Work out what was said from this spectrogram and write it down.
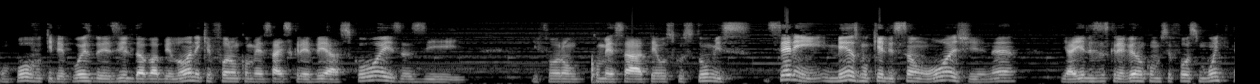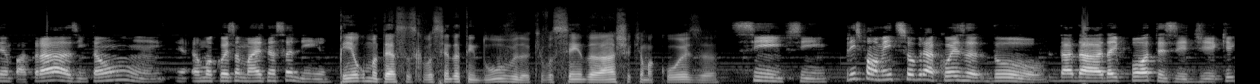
um povo que depois do exílio da Babilônia que foram começar a escrever as coisas e e foram começar a ter os costumes serem mesmo que eles são hoje, né? E aí eles escreveram como se fosse muito tempo atrás, então é uma coisa mais nessa linha. Tem alguma dessas que você ainda tem dúvida, que você ainda acha que é uma coisa? Sim, sim. Principalmente sobre a coisa do da, da, da hipótese de que,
